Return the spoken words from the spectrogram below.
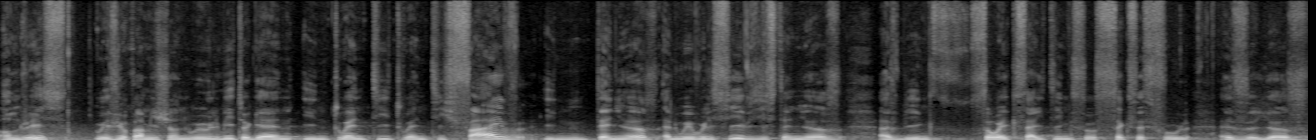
Andris, with your permission, we will meet again in 2025, in 10 years, and we will see if these 10 years have been so exciting, so successful as the years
